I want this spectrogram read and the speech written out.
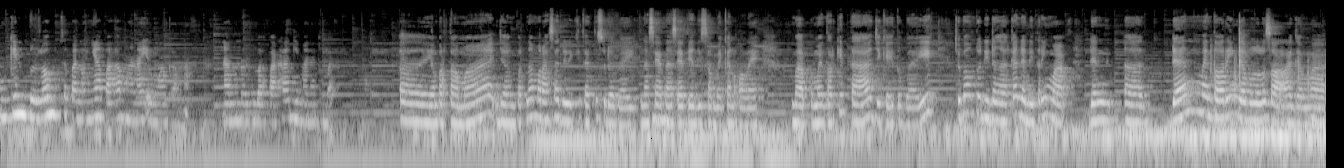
mungkin belum sepenuhnya paham mengenai ilmu agama nah menurut mbak Farha gimana tuh mbak Eh, yang pertama, jangan pernah merasa diri kita itu sudah baik. Nasihat-nasihat yang disampaikan oleh mbak pementor kita, jika itu baik, coba untuk didengarkan dan diterima. Dan eh, dan mentoring gak melulu soal agama.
